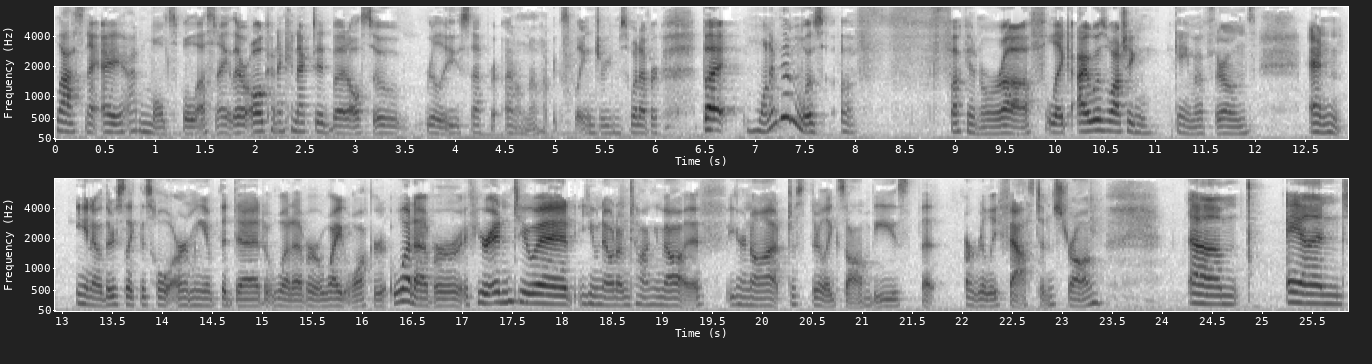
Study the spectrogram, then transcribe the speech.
last night, I had multiple last night. They're all kind of connected, but also really separate. I don't know how to explain dreams, whatever. But one of them was a f- fucking rough. Like, I was watching Game of Thrones, and you know, there's like this whole army of the dead, whatever, White Walker, whatever. If you're into it, you know what I'm talking about. If you're not, just they're like zombies that are really fast and strong. Um, and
